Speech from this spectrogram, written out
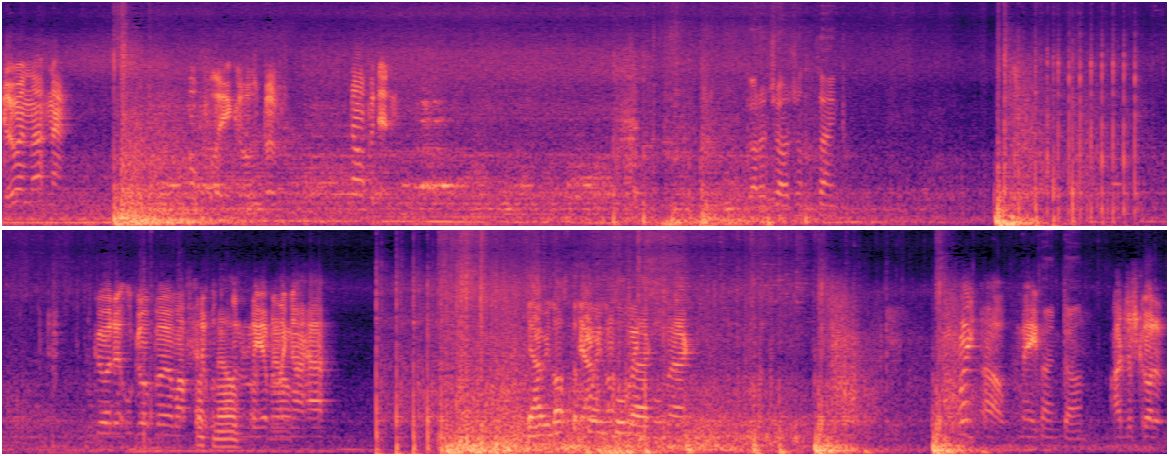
doing that now. Hopefully it goes, but no, it didn't. Got a charge on the tank. Good, it'll go boom. I've hit Fuck it with no. literally everything no. I have. Yeah, we lost the Yeah, we point. lost Pull the back. Point, pull back. Right? Maybe. Tank down. I just got it.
